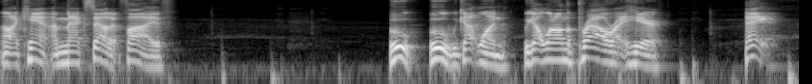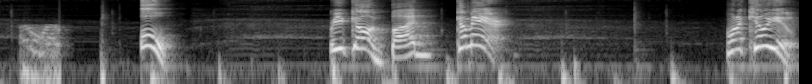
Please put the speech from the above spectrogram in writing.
Oh, I can't. I'm maxed out at five. Ooh, ooh, we got one. We got one on the prowl right here. Hey. Ooh. Where you going, bud? Come here. I want to kill you.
